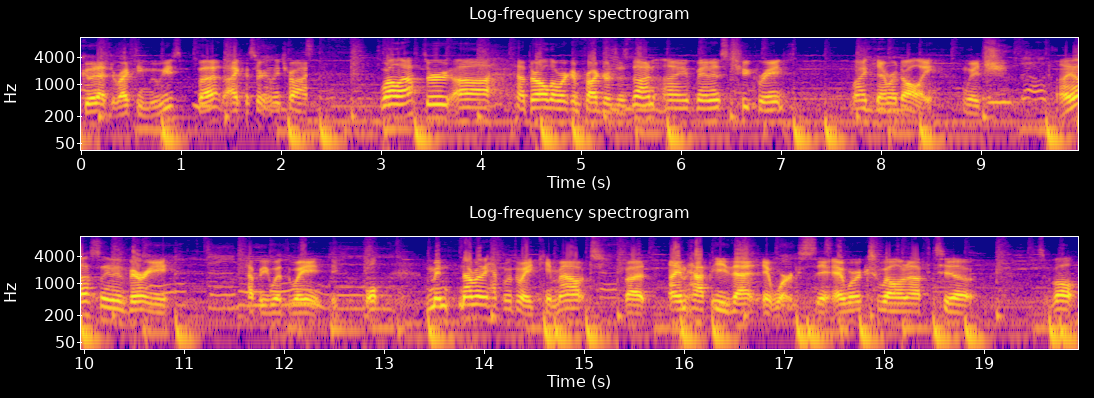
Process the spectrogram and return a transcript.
good at directing movies, but I can certainly try. Well, after, uh, after all the work in progress is done, I managed to create my camera dolly, which I honestly am very happy with the way it, well, I mean, not really happy with the way it came out, but I'm happy that it works. It, it works well enough to, well,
